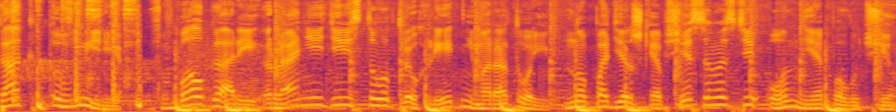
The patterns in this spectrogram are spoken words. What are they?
как в мире. В Болгарии ранее действовал трехлетний мораторий, но поддержки общественности он не получил.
